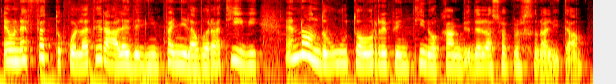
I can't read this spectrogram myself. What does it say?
è un effetto collaterale degli impegni lavorativi e non dovuto a un repentino cambio della sua personalità.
